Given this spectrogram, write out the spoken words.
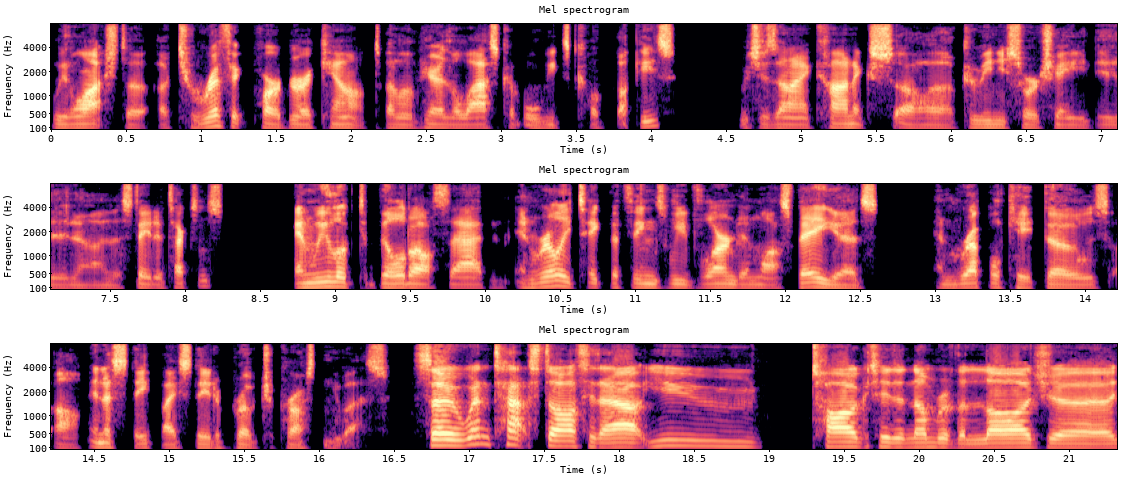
We launched a, a terrific partner account um, here in the last couple of weeks called Buc-ee's, which is an iconic uh, convenience store chain in uh, the state of Texas. And we look to build off that and really take the things we've learned in Las Vegas and replicate those uh, in a state by state approach across the US. So, when TAAT started out, you targeted a number of the larger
